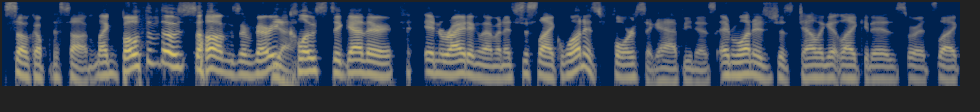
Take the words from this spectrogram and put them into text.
soak up the sun. Like both of those songs are very Yeah. close together in writing them and it's just like one is forcing happiness and one is just telling it like it is where it's like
